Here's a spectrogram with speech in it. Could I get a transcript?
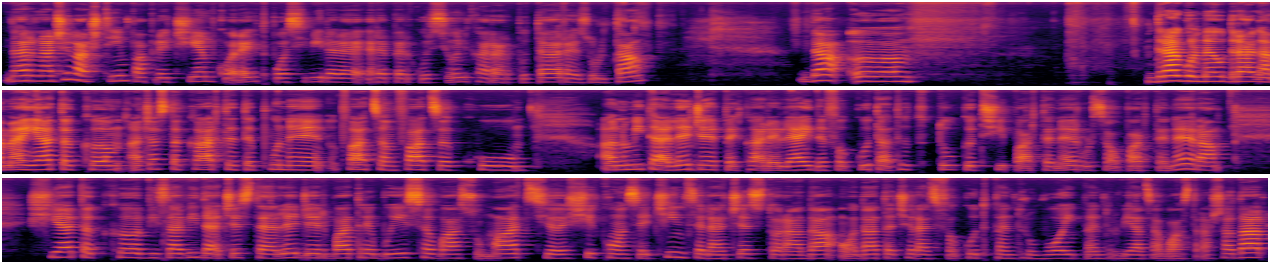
Dar în același timp apreciem corect posibilele repercursiuni care ar putea rezulta. Da, uh, dragul meu, draga mea, iată că această carte te pune față în față cu anumite alegeri pe care le ai de făcut atât tu cât și partenerul sau partenera și iată că vis-a-vis -vis de aceste alegeri va trebui să vă asumați uh, și consecințele acestora, da, odată ce le-ați făcut pentru voi, pentru viața voastră. Așadar,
